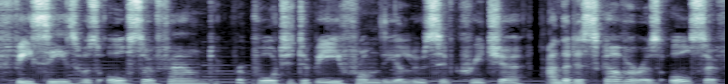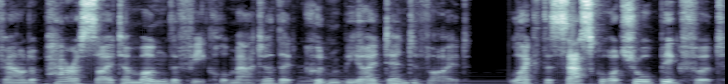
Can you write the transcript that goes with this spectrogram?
Feces was also found, reported to be from the elusive creature, and the discoverers also found a parasite among the fecal matter that couldn't be identified. Like the Sasquatch or Bigfoot,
